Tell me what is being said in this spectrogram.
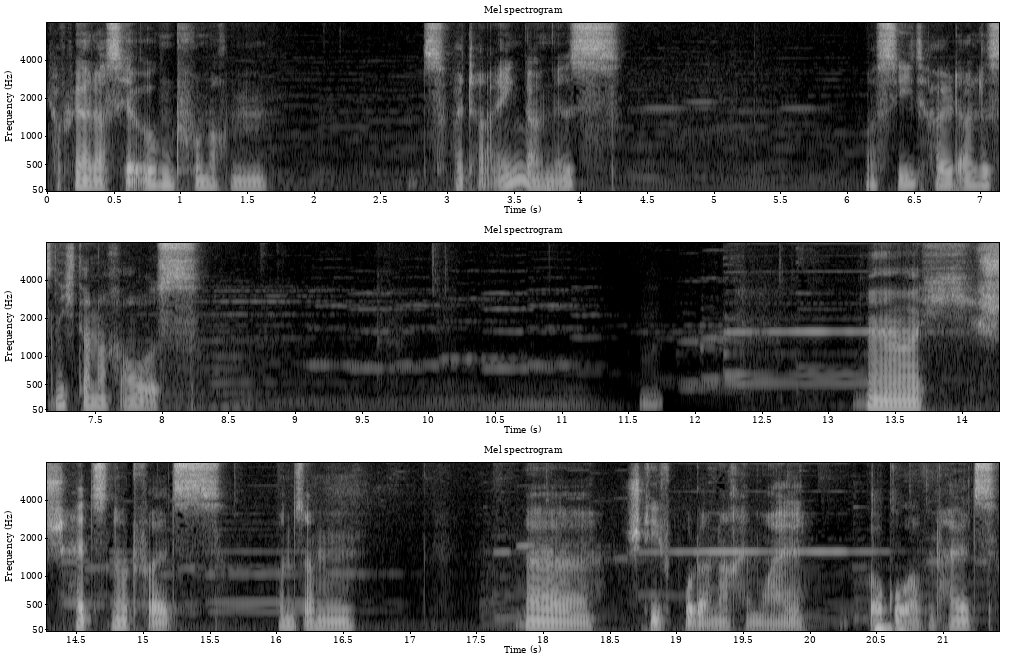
Ich hoffe ja, dass hier irgendwo noch ein zweiter Eingang ist. Das sieht halt alles nicht danach aus. Ja, ich schätze notfalls unserem äh, Stiefbruder nachher mal Goku auf den Hals,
